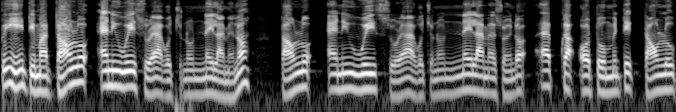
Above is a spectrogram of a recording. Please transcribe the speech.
ပြီးရင်ဒီမှာ download anyway ဆိုတာကိုကျွန်တော်နှိပ်လိုက်မယ်နော် download anyway ဆိုတဲ့ဟာကိုကျွန်တော်နှိပ်လိုက်မယ်ဆိုရင်တော့ app က automatic download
